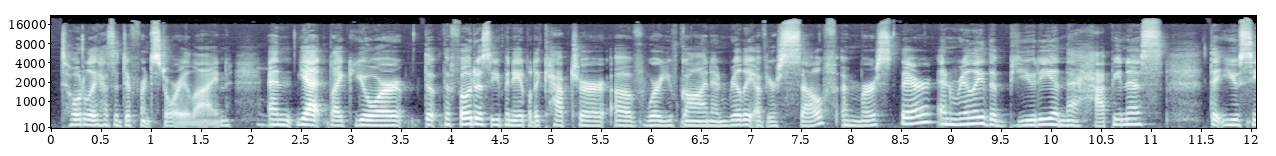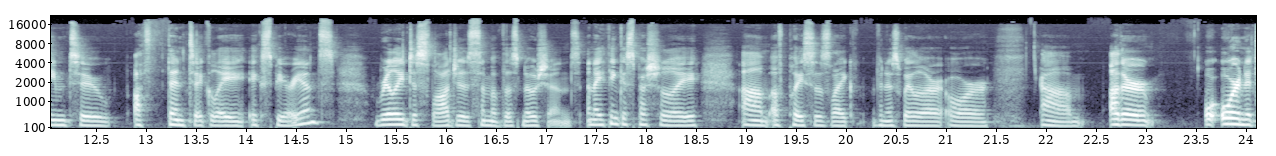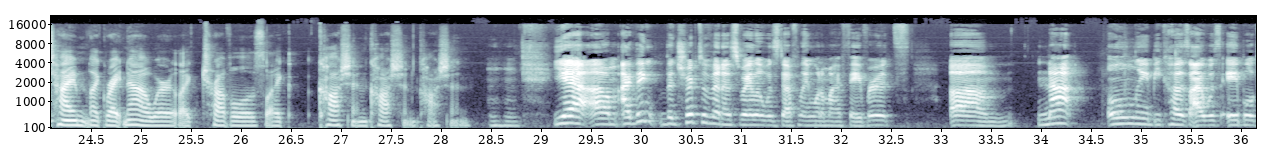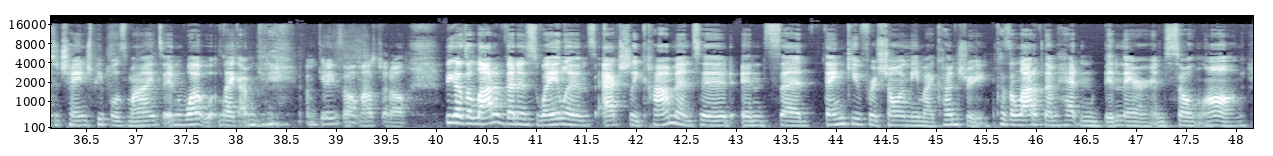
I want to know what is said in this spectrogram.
totally has a different storyline mm-hmm. and yet like your the, the photos you've been able to capture of where you've gone and really of yourself immersed there and really the beauty and the happiness that you seem to authentically experience really dislodges some of those notions. And I think, especially um, of places like Venezuela or um, other, or, or in a time like right now where like travel is like caution, caution, caution. Mm-hmm. Yeah, um, I think the trip to Venezuela was definitely one of my favorites. Um, not only because I was able to change people's minds and what like I'm getting I'm getting so emotional because a lot of Venezuelans actually commented and said thank you for showing me my country because a lot of them hadn't been there in so long.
